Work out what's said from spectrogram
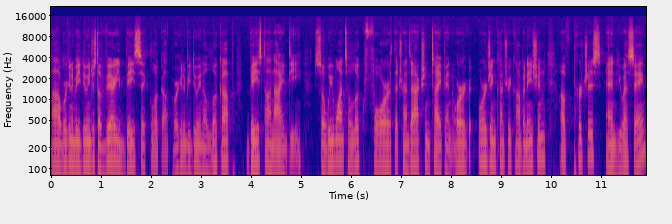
uh, we're going to be doing just a very basic lookup. We're going to be doing a lookup based on ID. So we want to look for the transaction type and or origin country combination of purchase and USA.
